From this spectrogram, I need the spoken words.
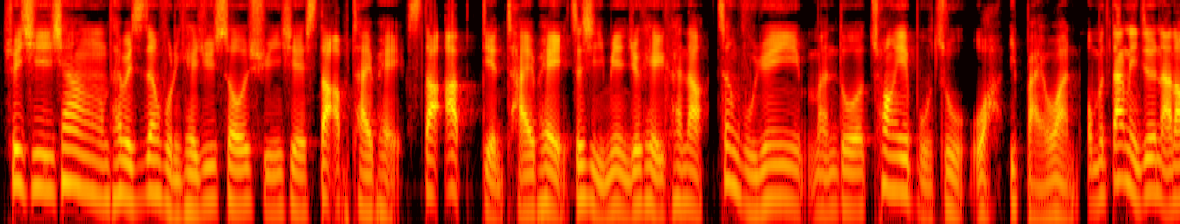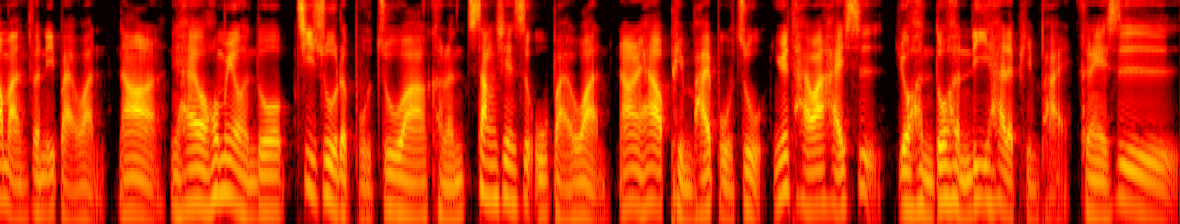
所以其实像台北市政府，你可以去搜寻一些 startup 台北 startup 点台北这些里面，你就可以看到政府愿意蛮多创业补助，哇，一百万，我们当年就是拿到满分一百万，然后你还有后面有很多技术的补补助啊，可能上限是五百万，然后你还有品牌补助，因为台湾还是有很多很厉害的品牌，可能也是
